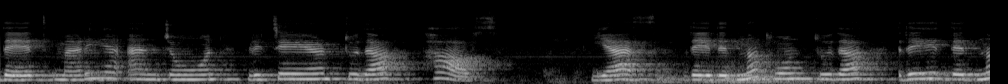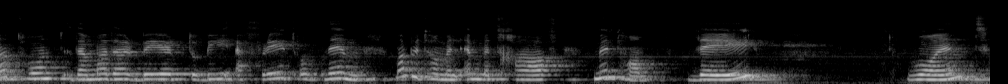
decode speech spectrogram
did Maria and John return to the house yes they did not want to the they did not want the mother bear to be afraid of them ما بدهم الأم تخاف منهم they went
